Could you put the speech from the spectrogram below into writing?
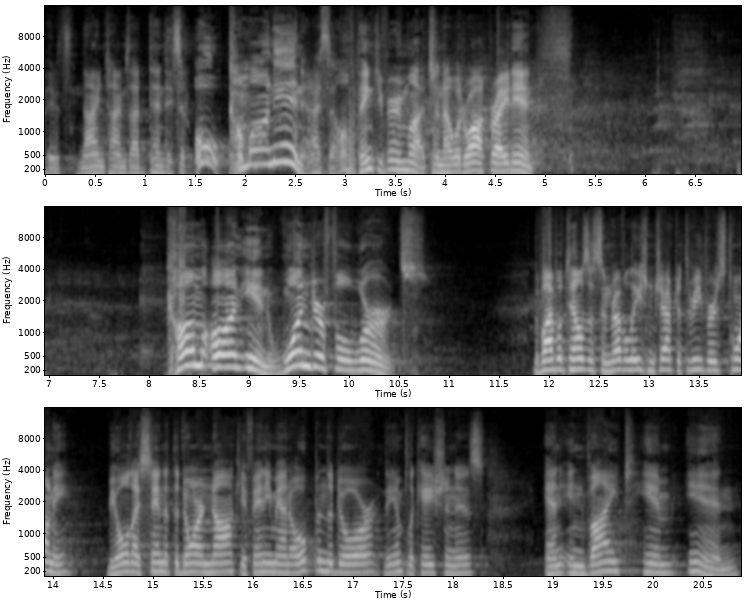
Was nine times out of ten, they said, Oh, come on in. And I said, Oh, thank you very much. And I would walk right in. come on in. Wonderful words. The Bible tells us in Revelation chapter 3, verse 20 Behold, I stand at the door and knock. If any man open the door, the implication is, and invite him in,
